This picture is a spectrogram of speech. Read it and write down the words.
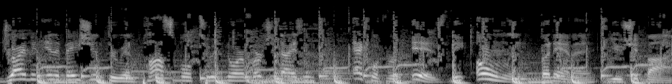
Driving innovation through impossible to ignore merchandising, Equifruit is the only banana you should buy.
